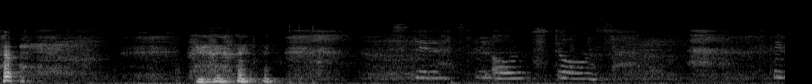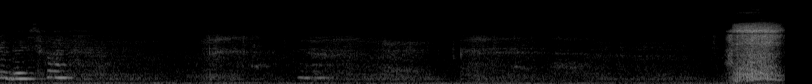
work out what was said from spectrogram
Still, still old stones. Still this one.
